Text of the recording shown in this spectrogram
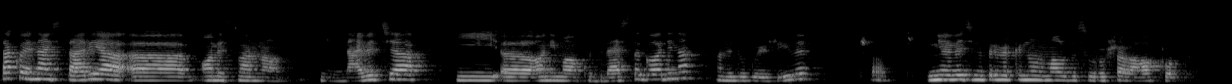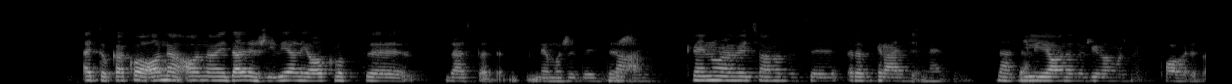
tako je najstarija, uh, ona je stvarno i najveća i uh, ona ima oko 200 godina, one dugo i žive. Čoveč. I njoj je već, na primjer, krenulo malo da se urušava oklop. Eto, kako ona, ona i dalje živi, ali oklop se raspada, mislim, ne može da izdrži. Da. Krenulo je već ono da se razgrađuje, ne znam. da. da. Ili je ona doživjela možda neku povredu,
